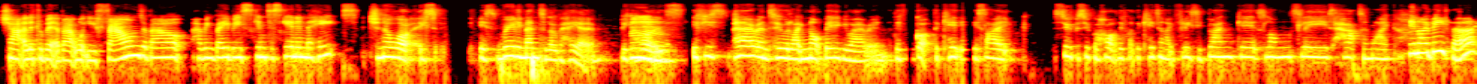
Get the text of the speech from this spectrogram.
chat a little bit about what you found about having babies skin to skin in the heat? Do you know what? It's it's really mental over here Mm. because if you parents who are like not baby wearing, they've got the kid. It's like super super hot. They've got the kids in like fleecy blankets, long sleeves, hats. I'm like, In Ibiza?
